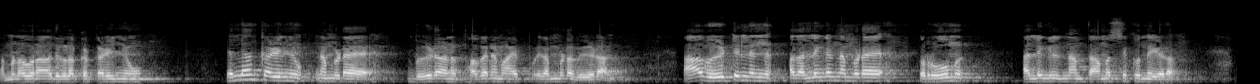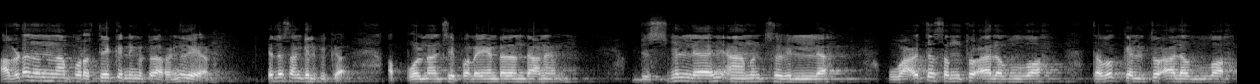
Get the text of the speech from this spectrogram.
നമ്മുടെ ഉറാദുകളൊക്കെ കഴിഞ്ഞു. എല്ലാം കഴിഞ്ഞു. നമ്മുടെ വീടാണ് ഭവനമായ നമ്മുടെ വീടാണ്. ആ വീട്ടിൽ നിന്ന് അതല്ലെങ്കിൽ നമ്മുടെ റൂം അല്ലെങ്കിൽ നാം താമസിക്കുന്ന ഇടം അവിടെ നിന്ന് നാം പുറത്തേക്ക് ഇങ്ങോട്ട് ഇറങ്ങുകയാണ്. എന്ന് സങ്കല്പിക്കുക. അപ്പോൾ നാം പറയേണ്ടത് എന്താണ്? ബിസ്മില്ലാഹി അലല്ലാഹ് തവക്കൽതു അലല്ലാഹ്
